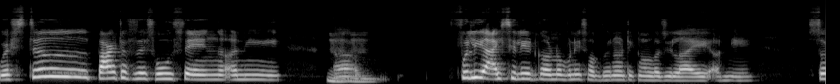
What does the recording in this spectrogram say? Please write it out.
we're still part of this whole thing अनि फुल्ली आइसोलेट गर्न पनि सक्दैन टेक्नोलोजीलाई अनि so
